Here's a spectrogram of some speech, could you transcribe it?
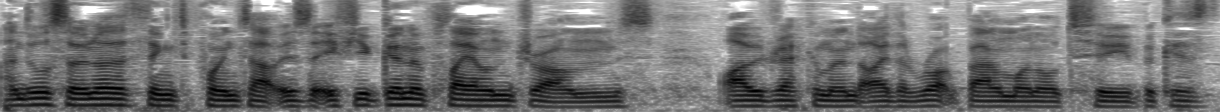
And also another thing to point out is that if you're going to play on drums, I would recommend either Rock Band 1 or 2 because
